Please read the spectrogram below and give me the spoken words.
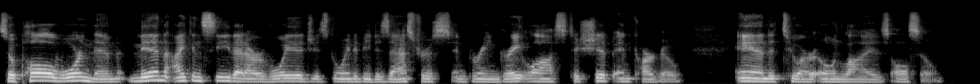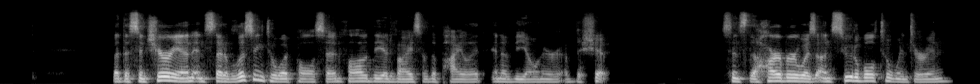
So Paul warned them Men, I can see that our voyage is going to be disastrous and bring great loss to ship and cargo, and to our own lives also. But the centurion, instead of listening to what Paul said, followed the advice of the pilot and of the owner of the ship. Since the harbor was unsuitable to winter in,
